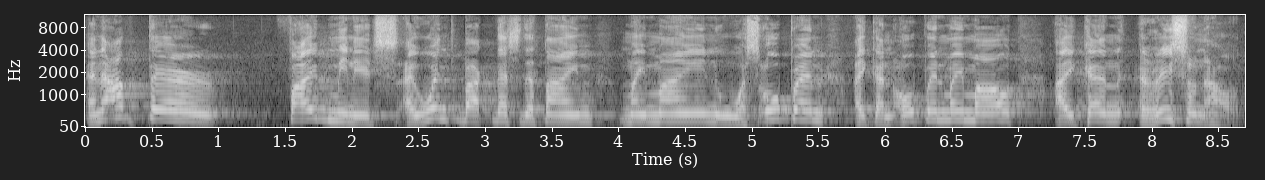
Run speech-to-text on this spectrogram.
and after five minutes, I went back. That's the time my mind was open. I can open my mouth. I can reason out.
